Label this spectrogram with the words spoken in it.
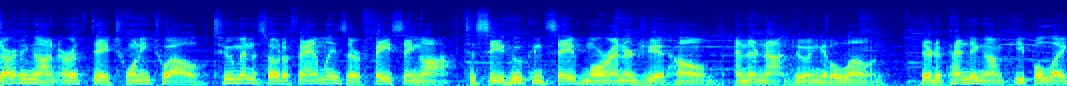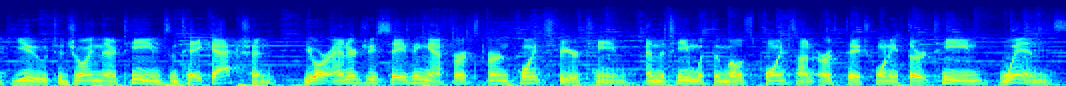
Starting on Earth Day 2012, two Minnesota families are facing off to see who can save more energy at home, and they're not doing it alone. They're depending on people like you to join their teams and take action. Your energy saving efforts earn points for your team, and the team with the most points on Earth Day 2013 wins.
